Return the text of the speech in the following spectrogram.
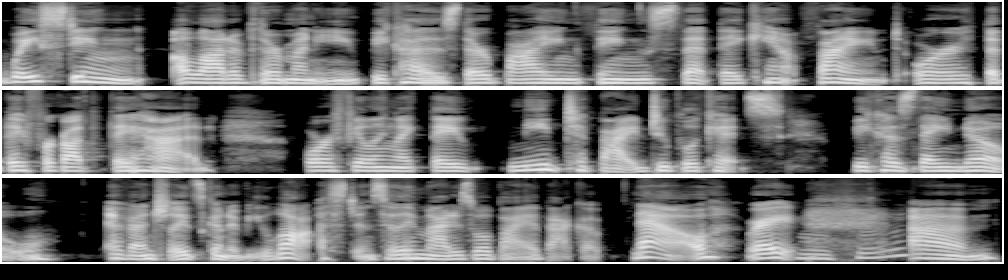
wasting a lot of their money because they're buying things that they can't find or that they forgot that they had or feeling like they need to buy duplicates because they know eventually it's going to be lost and so they might as well buy a backup now right mm-hmm. um,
